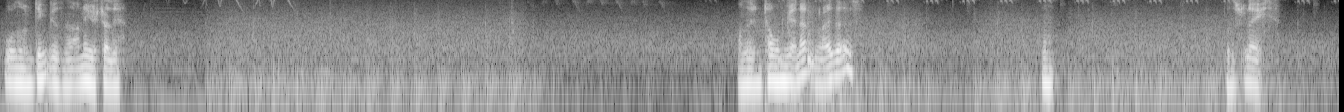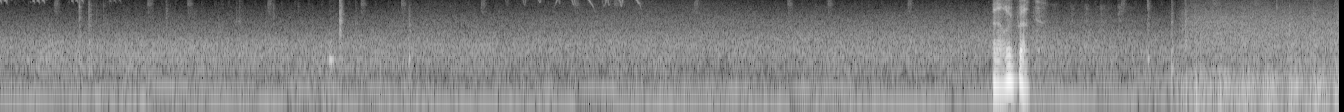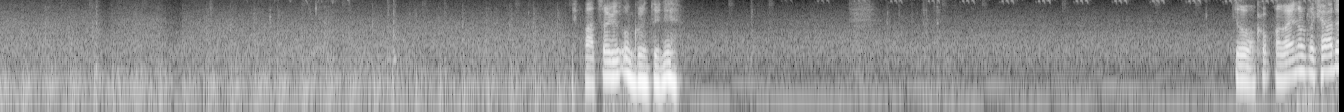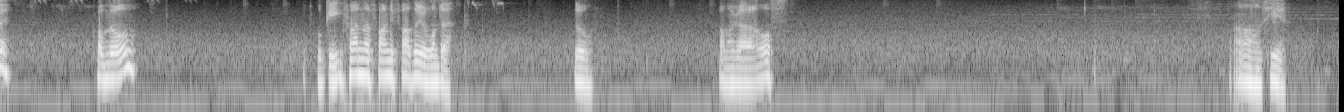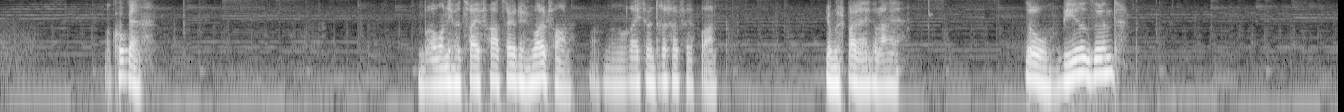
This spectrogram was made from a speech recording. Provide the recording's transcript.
Wo so ein Ding ist, eine Anlegestelle. Haben sie den Ton geändert und leiser ist? Hm. Das ist schlecht. rückwärts. Fahrzeug ist ungünstig, ne? So, guck mal rein auf der Karte. Kommen wir um. Wogegen fahren, dann fahren die Fahrzeuge runter. So. Fahren wir gerade aus. Ah, was hier? Mal gucken. Dann brauchen wir nicht mehr zwei Fahrzeuge durch den Wald fahren. Dann reicht ein Drescher fahren. Junge Speicher nicht so lange. So, wir sind...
